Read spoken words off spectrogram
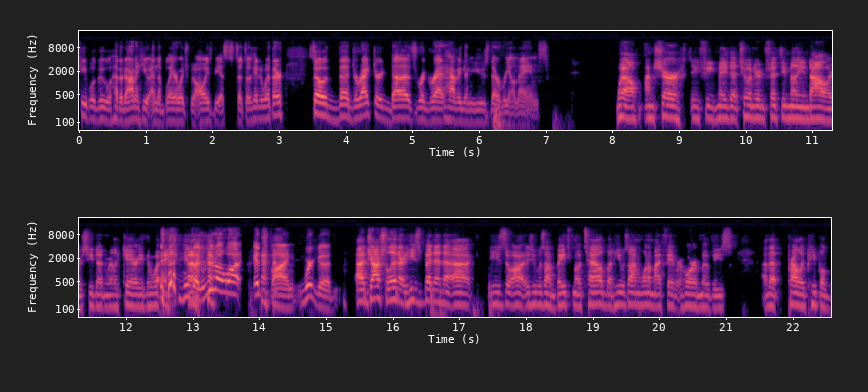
people Google Heather Donahue and the Blair Witch would always be associated with her. So the director does regret having them use their real names. Well, I'm sure if he made that 250 million dollars, he doesn't really care either way. He's like, you know what? It's fine. We're good. Uh, Josh Leonard, he's been in uh he's uh, he was on Bates Motel, but he was on one of my favorite horror movies uh, that probably people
